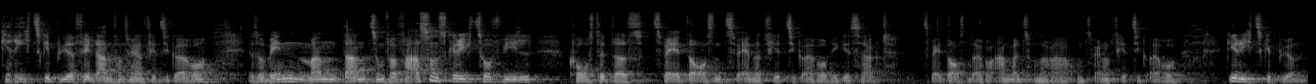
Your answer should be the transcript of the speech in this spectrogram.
Gerichtsgebühr fällt an von 240 Euro. Also wenn man dann zum Verfassungsgerichtshof will, kostet das 2240 Euro, wie gesagt, 2000 Euro Anwaltshonorar und 240 Euro Gerichtsgebühren.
